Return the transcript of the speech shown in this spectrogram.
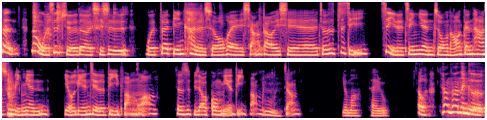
那那我是觉得，其实我在边看的时候会想到一些，就是自己自己的经验中，然后跟他书里面有连接的地方嘛，就是比较共鸣的地方。嗯，这样。有吗？蔡如哦，像他那个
